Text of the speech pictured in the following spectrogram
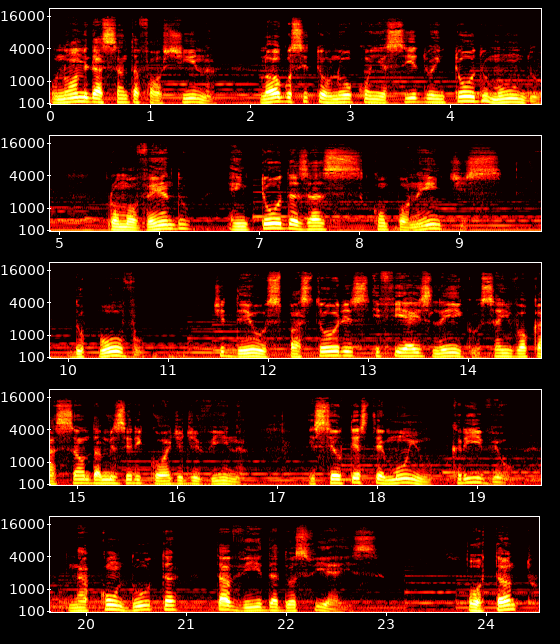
o nome da Santa Faustina logo se tornou conhecido em todo o mundo, promovendo em todas as componentes do povo de Deus, pastores e fiéis leigos, a invocação da misericórdia divina e seu testemunho crível na conduta da vida dos fiéis. Portanto,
